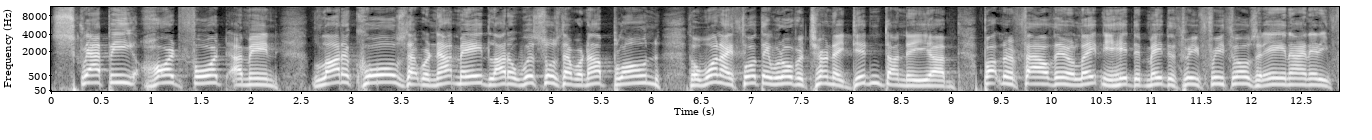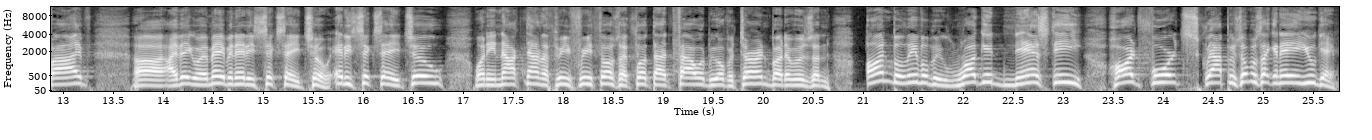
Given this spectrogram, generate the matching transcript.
scrappy, hard fought. I mean, a lot of calls that were not made, a lot of whistles that were not blown. The one I thought they would overturn, they didn't on the uh, Butler foul there late, and he made the three free throws at 89 85. Uh, I think it may have been 86 82. 86 82 when he knocked down the three free throws. I thought that foul would be overturned, but it was an unbelievably rugged, nasty, hard fought, scrappy. It was almost like an AAU game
